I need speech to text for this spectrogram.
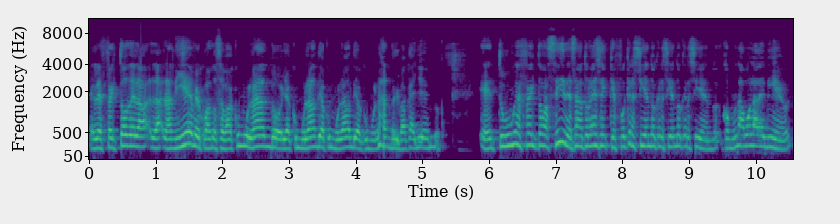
el efecto de la, nieve cuando se va acumulando y acumulando y acumulando y acumulando y va cayendo. Eh, tuvo un efecto así de esa naturaleza que fue creciendo, creciendo, creciendo, como una bola de nieve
